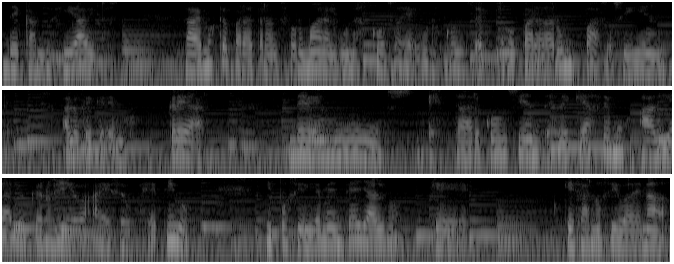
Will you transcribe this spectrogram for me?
de cambios y hábitos. Sabemos que para transformar algunas cosas y algunos conceptos o para dar un paso siguiente a lo que queremos crear, debemos estar conscientes de qué hacemos a diario que nos lleva a ese objetivo. Y posiblemente hay algo que quizás no sirva de nada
